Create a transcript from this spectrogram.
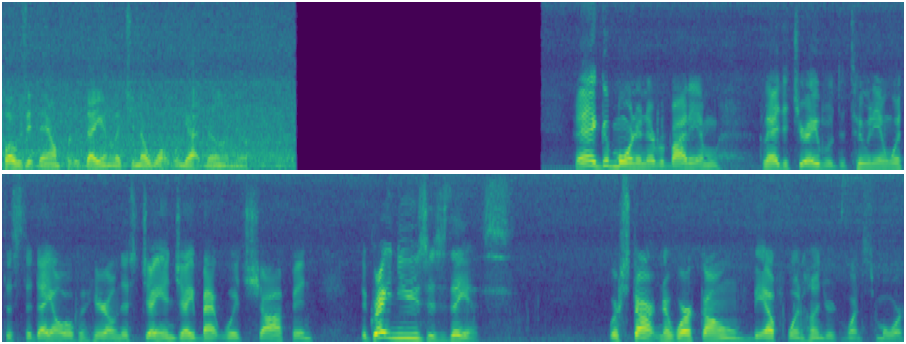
close it down for today and let you know what we got done here. Hey, good morning, everybody. I'm glad that you're able to tune in with us today over here on this J&J Backwoods Shop. And the great news is this. We're starting to work on the F100 once more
